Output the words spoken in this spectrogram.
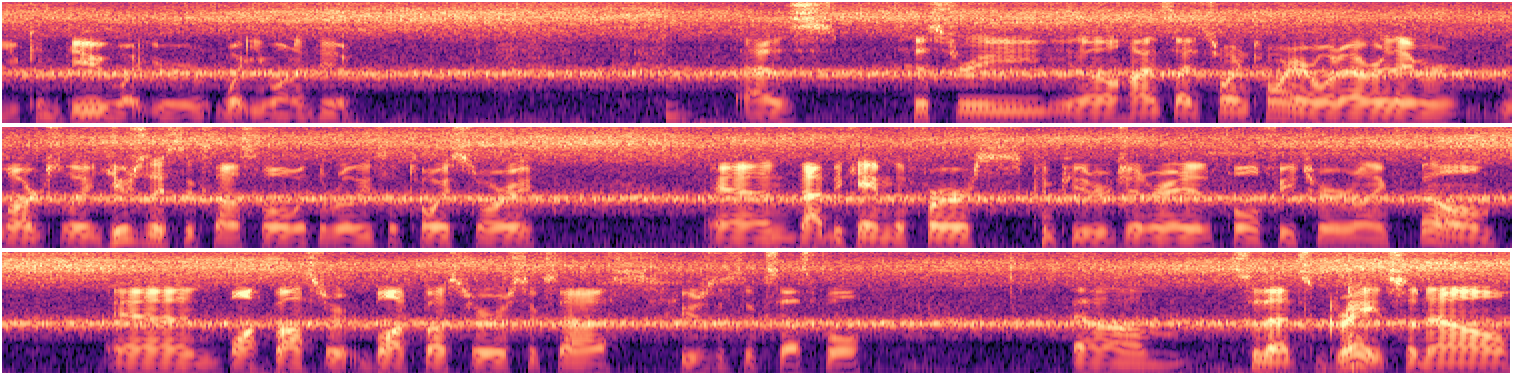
you can do what you're what you want to do. As history, you know, hindsight's twenty twenty or whatever, they were largely hugely successful with the release of Toy Story, and that became the first computer generated full feature length film, and blockbuster blockbuster success, hugely successful. Um, so that's great. So now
